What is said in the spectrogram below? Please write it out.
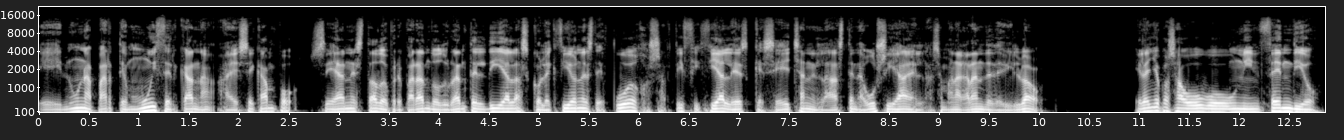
en una parte muy cercana a ese campo se han estado preparando durante el día las colecciones de fuegos artificiales que se echan en la Astenagusia en la Semana Grande de Bilbao. El año pasado hubo un incendio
